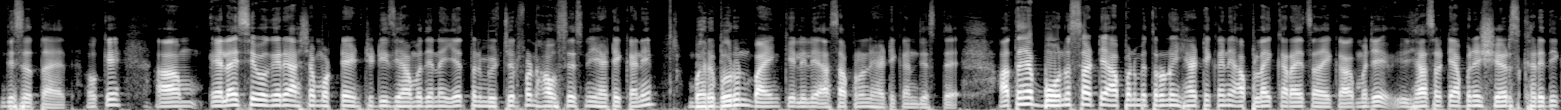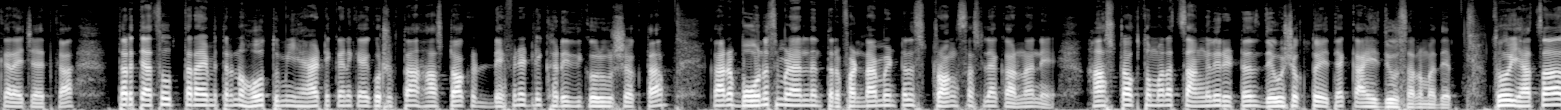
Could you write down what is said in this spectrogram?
दिसत आहेत ओके? एल आय सी वगैरे अशा मोठ्या एंटिटीज ह्यामध्ये नाही आहेत पण म्युच्युअल फंड हाऊसेसने ह्या ठिकाणी भरभरून बाईंग केलेली आहे असं आपल्याला ह्या ठिकाणी दिसतंय. आता ह्या बोनससाठी आपण मित्रांनो ह्या ठिकाणी अप्लाय करायचं आहे का? म्हणजे ह्यासाठी आपण शेअर्स खरेदी करायचे आहेत का? तर त्याचं उत्तर आहे मित्रांनो हो तुम्ही ह्या ठिकाणी काय करू शकता हा स्टॉक डेफिनेटली खरेदी करू शकता. कारण बोनस मिळाल्यानंतर फंडामेंटल स्ट्रॉंग्स असल्या कारणाने हा स्टॉक तुम्हाला चांगले रिटर्न्स देऊ शकतो येत्या काही दिवसांमध्ये. सो ह्याचा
